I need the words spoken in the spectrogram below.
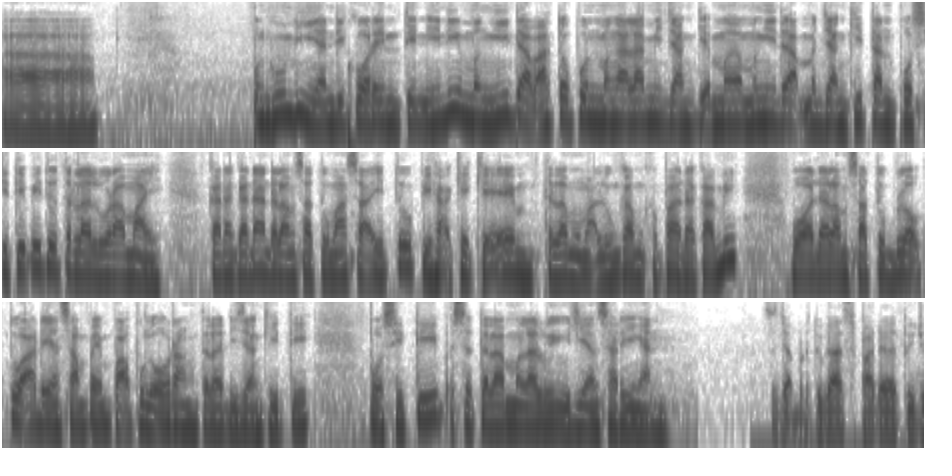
uh, penghuni yang di kuarantin ini mengidap ataupun mengalami jangkit, mengidap jangkitan positif itu terlalu ramai. Kadang-kadang dalam satu masa itu pihak KKM telah memaklumkan kepada kami bahawa dalam satu blok tu ada yang sampai 40 orang telah dijangkiti positif setelah melalui ujian saringan. Sejak bertugas pada 17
